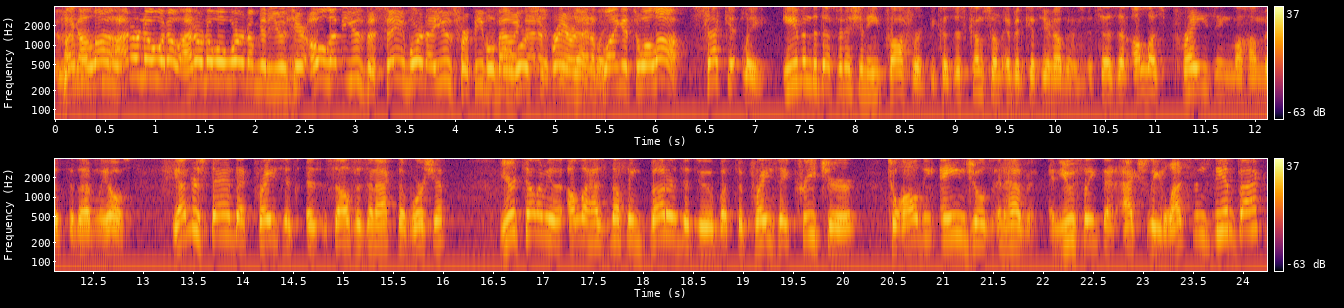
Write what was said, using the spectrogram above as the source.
It's like Allah. two- I don't know what. I don't know what word I'm going to use here. Oh, let me use the same word I use for people For bowing down in worship, prayer and then applying it to Allah. Secondly, even the definition he proffered, because this comes from Ibn Kathir and others, it says that Allah is praising Muhammad to the heavenly host. You understand that praise itself is an act of worship? You're telling me that Allah has nothing better to do but to praise a creature to all the angels in heaven, and you think that actually lessens the impact?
